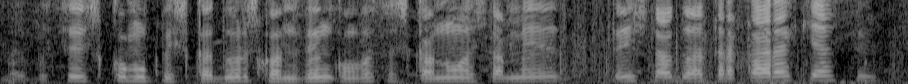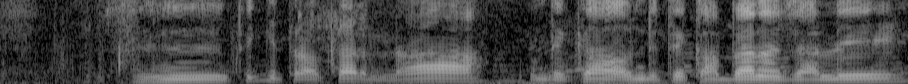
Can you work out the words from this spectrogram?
Mas vocês, como pescadores, quando vêm com vossas canoas, também têm estado a atracar aqui assim? Sim, tem que trocar lá, onde, onde tem cabanas ali.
